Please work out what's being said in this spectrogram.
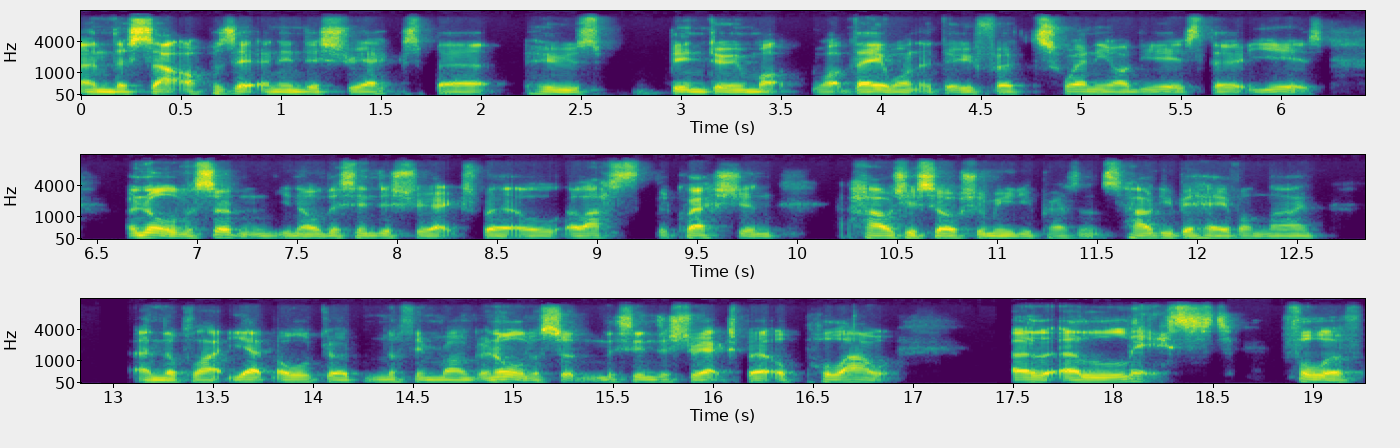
and they're sat opposite an industry expert who's been doing what what they want to do for 20 odd years 30 years. And all of a sudden you know this industry expert will, will ask the question how's your social media presence? How do you behave online? And they'll be like yep all good nothing wrong. And all of a sudden this industry expert will pull out a, a list full of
